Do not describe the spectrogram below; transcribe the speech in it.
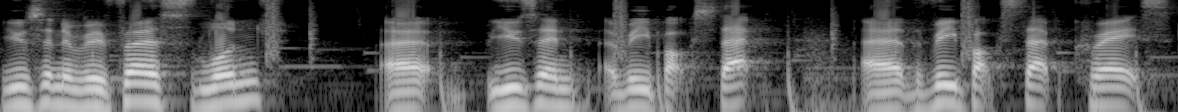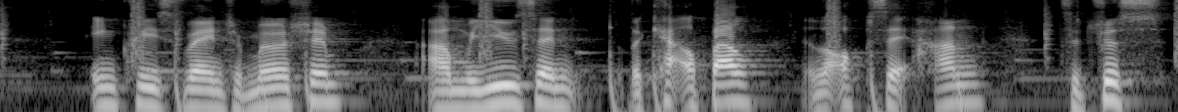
Using a reverse lunge, uh, using a Reebok step. Uh, the Reebok step creates increased range of motion and we're using the kettlebell in the opposite hand to just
